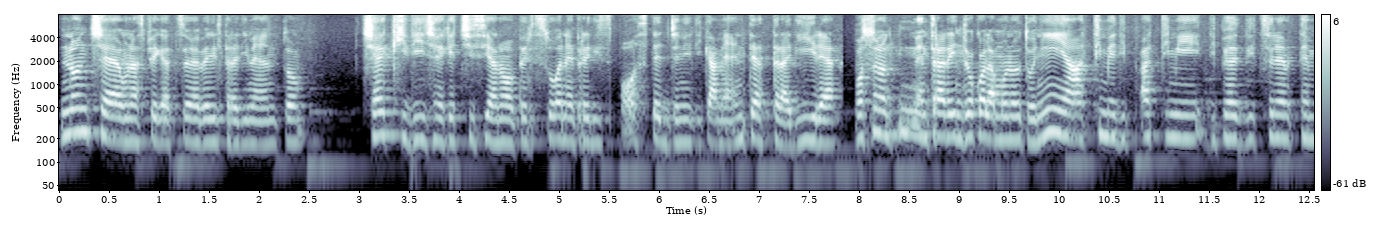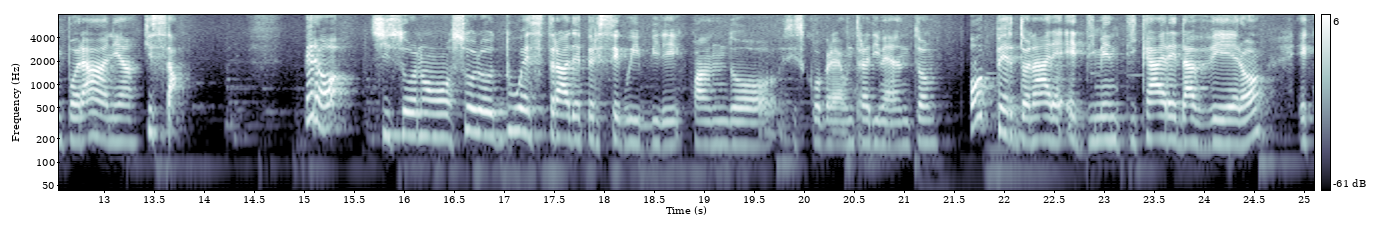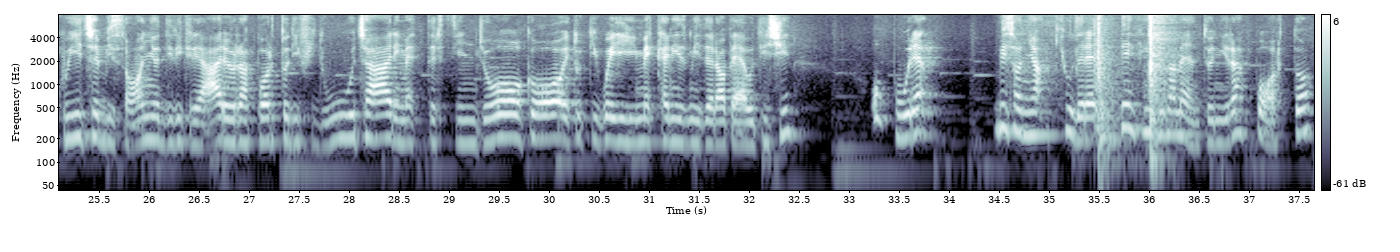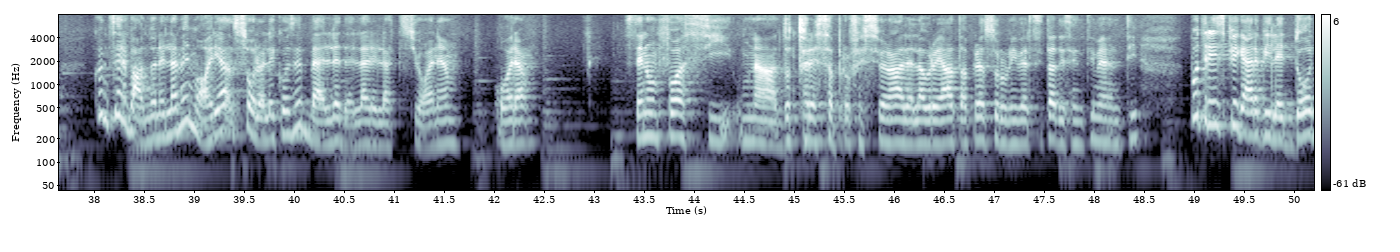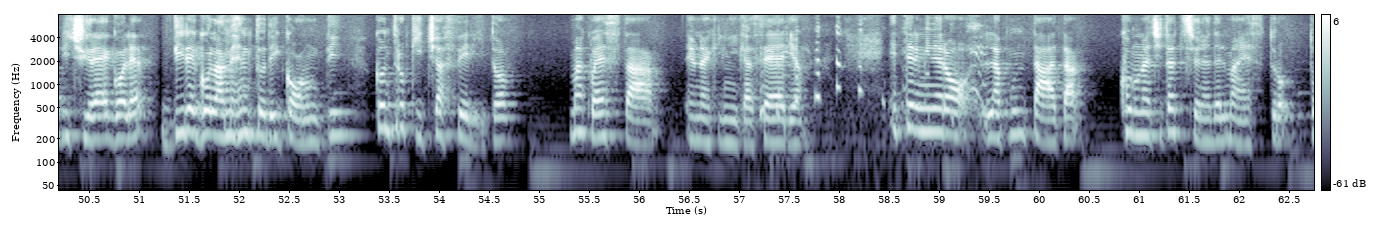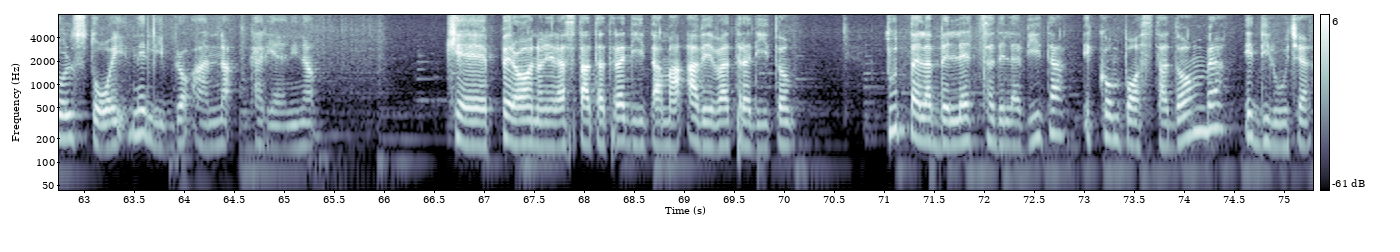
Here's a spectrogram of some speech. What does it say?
Non c'è una spiegazione per il tradimento. C'è chi dice che ci siano persone predisposte geneticamente a tradire, possono entrare in gioco la monotonia, attimi di, attimi di perdizione temporanea, chissà. Però ci sono solo due strade perseguibili quando si scopre un tradimento. O perdonare e dimenticare davvero, e qui c'è bisogno di ricreare un rapporto di fiducia, rimettersi in gioco e tutti quei meccanismi terapeutici oppure bisogna chiudere definitivamente ogni rapporto conservando nella memoria solo le cose belle della relazione. Ora, se non fossi una dottoressa professionale laureata presso l'Università dei Sentimenti, potrei spiegarvi le 12 regole di regolamento dei conti contro chi ci ha ferito. Ma questa è una clinica seria. E terminerò la puntata con una citazione del maestro Tolstoi nel libro Anna Karenina, che però non era stata tradita ma aveva tradito. Tutta la bellezza della vita è composta d'ombra e di luce.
